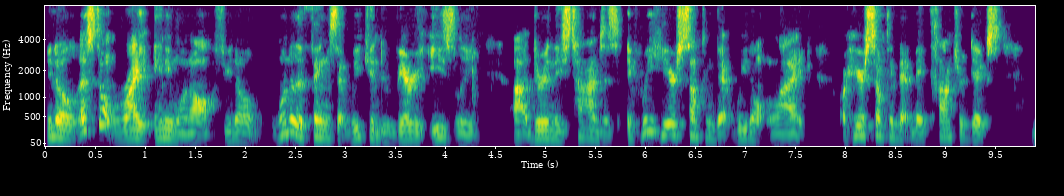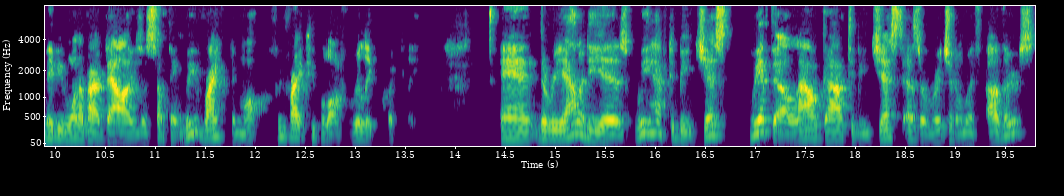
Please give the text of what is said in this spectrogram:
You know, let's don't write anyone off. You know, one of the things that we can do very easily uh, during these times is if we hear something that we don't like or hear something that may contradicts maybe one of our values or something, we write them off. We write people off really quickly. And the reality is, we have to be just, we have to allow God to be just as original with others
